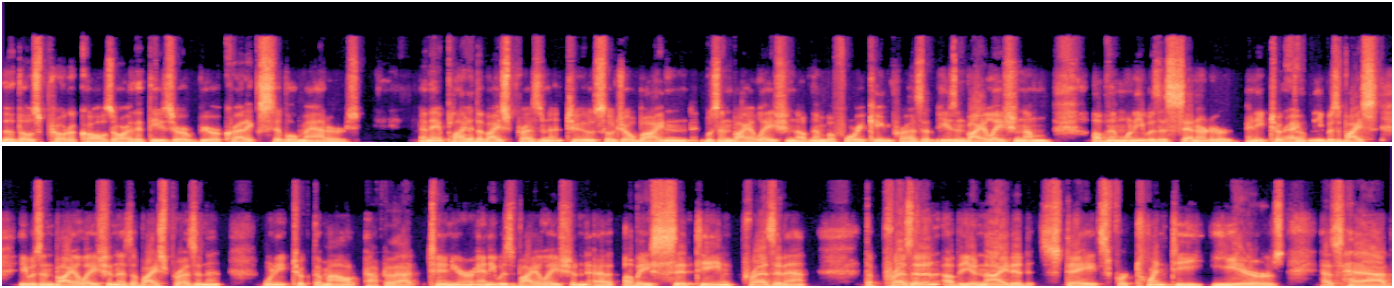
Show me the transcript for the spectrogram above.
those protocols are that these are bureaucratic civil matters and they apply to the vice president too. So Joe Biden was in violation of them before he came president. He's in violation of, of them when he was a senator and he took right. them. He was vice, he was in violation as a vice president when he took them out after that tenure. And he was violation uh, of a sitting president the president of the United States for 20 years has had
